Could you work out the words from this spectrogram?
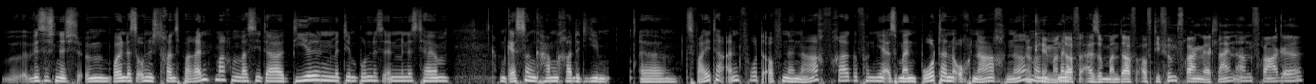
weiß ich nicht, ähm, wollen das auch nicht transparent machen, was sie da dealen mit dem Bundesinnenministerium. Und gestern kam gerade die äh, zweite Antwort auf eine Nachfrage von mir. Also man bohrt dann auch nach, ne? Okay, man, darf, also man darf auf die fünf Fragen der kleinen Anfrage,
